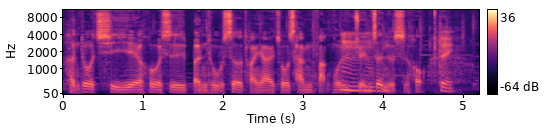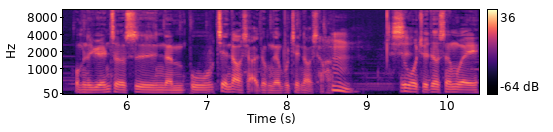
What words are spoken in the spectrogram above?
很多企业或者是本土社团要来做参访或者捐赠的时候，嗯、对。我们的原则是能不见到小孩就能不见到小孩。嗯，是。所以我觉得，身为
